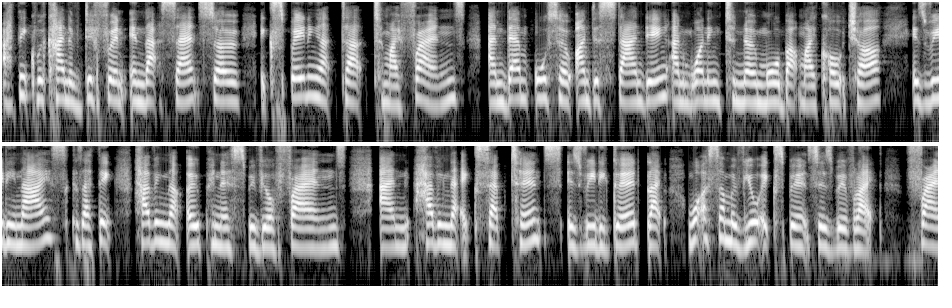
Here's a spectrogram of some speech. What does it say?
I think we're kind of different in that sense. So explaining that, to my friends and them also understanding and wanting to know more about my culture is really nice because I think having that openness with your friends and having that acceptance is really good. Like, what are some of your experiences with like friends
